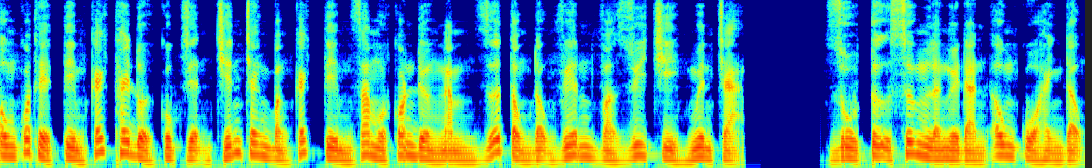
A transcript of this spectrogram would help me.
Ông có thể tìm cách thay đổi cục diện chiến tranh bằng cách tìm ra một con đường nằm giữa tổng động viên và duy trì nguyên trạng. Dù tự xưng là người đàn ông của hành động,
